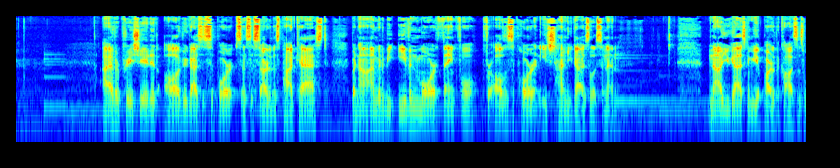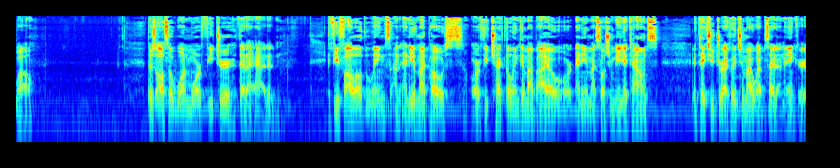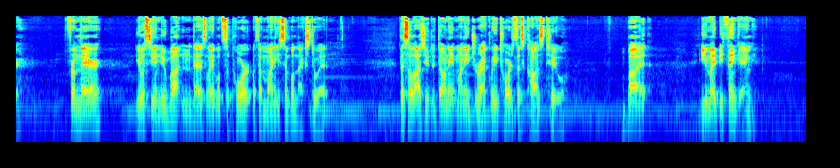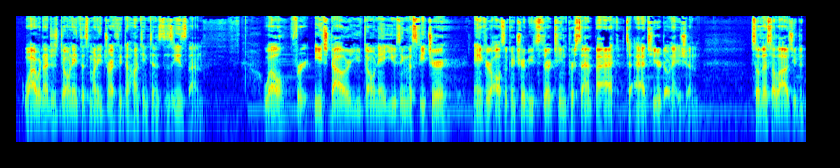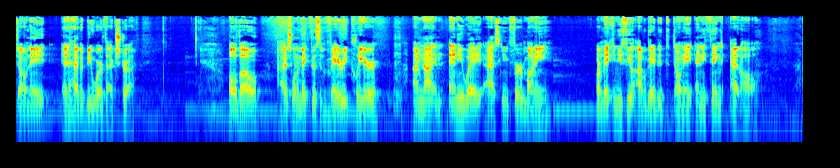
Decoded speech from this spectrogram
I have appreciated all of you guys' support since the start of this podcast, but now I'm going to be even more thankful for all the support and each time you guys listen in. Now you guys can be a part of the cause as well. There's also one more feature that I added. If you follow the links on any of my posts, or if you check the link in my bio or any of my social media accounts, it takes you directly to my website on Anchor. From there, you will see a new button that is labeled support with a money symbol next to it. This allows you to donate money directly towards this cause too. But you might be thinking, why wouldn't I just donate this money directly to Huntington's disease then? Well, for each dollar you donate using this feature, Anchor also contributes 13% back to add to your donation. So this allows you to donate and have it be worth extra. Although, I just want to make this very clear I'm not in any way asking for money or making you feel obligated to donate anything at all.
